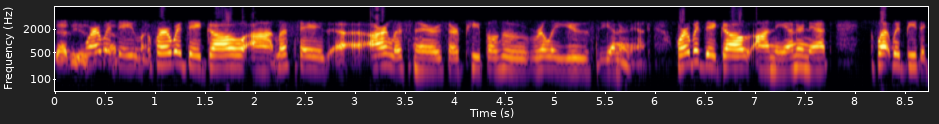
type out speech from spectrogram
that is Where would they Where would they go? Uh, let's say uh, our listeners are people who really use the internet. Where would they go on the internet? What would be the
